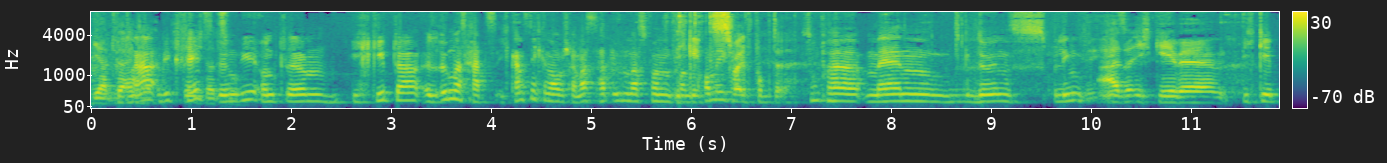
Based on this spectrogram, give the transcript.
Ja, Ja, beeindrucken. mir gefällt es irgendwie und ähm, ich gebe da, also irgendwas hat's. Ich kann es nicht genau beschreiben. Was hat irgendwas von, von Ich gebe Comic, zwölf Punkte. Superman, Gedöns, Bling. Also ich gebe, Ich gebe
